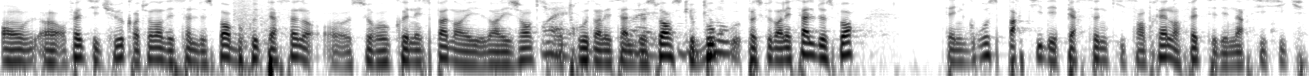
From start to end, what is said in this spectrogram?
En, en fait, si tu veux, quand tu vas dans des salles de sport, beaucoup de personnes euh, se reconnaissent pas dans les, dans les gens qui Ouais. trouver dans les salles de Ouais, sport. Parce que, beaucoup, parce que dans les salles de sport, tu as une grosse partie des personnes qui s'entraînent, en fait, c'est des narcissiques.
